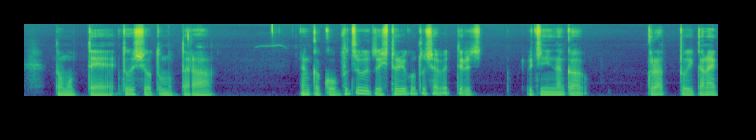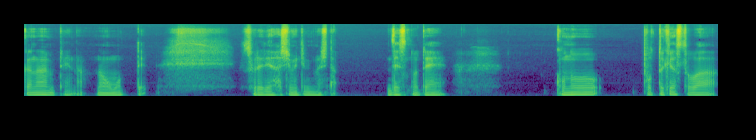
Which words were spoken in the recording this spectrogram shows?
と思って、どうしようと思ったら、なんかこう、ブツブツ独り言喋ってるうちになんか、クラッといかないかな、みたいなのを思って、それで始めてみました。ですので、この、ポッドキャストは、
